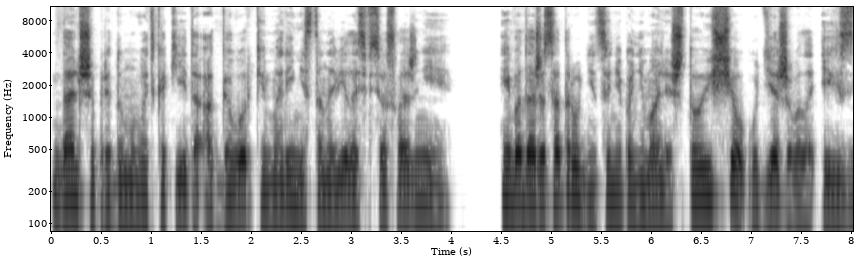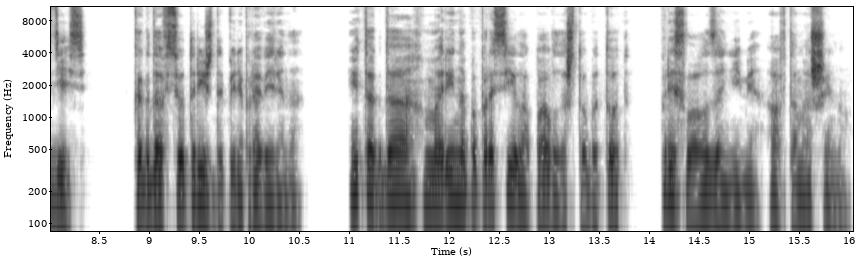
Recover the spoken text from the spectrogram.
Дальше придумывать какие-то отговорки Марине становилось все сложнее, ибо даже сотрудницы не понимали, что еще удерживало их здесь, когда все трижды перепроверено. И тогда Марина попросила Павла, чтобы тот прислал за ними автомашину.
